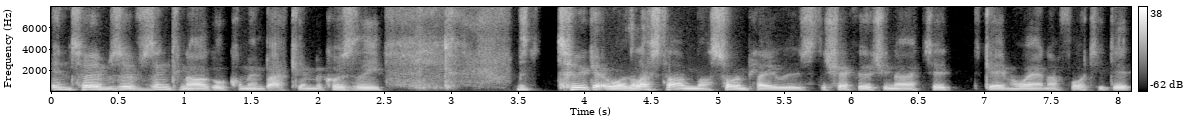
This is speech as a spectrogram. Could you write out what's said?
in terms of Zinckernagel coming back in because the the two get well. The last time I saw him play was the Sheffield United game away, and I thought he did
